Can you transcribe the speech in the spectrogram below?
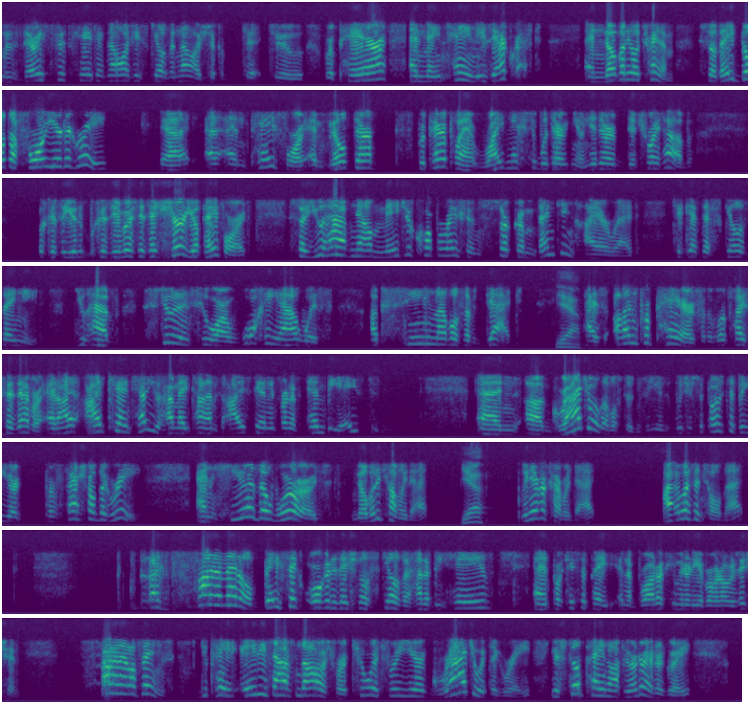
with very sophisticated technology skills and knowledge to, to, to repair and maintain these aircraft, and nobody will train them. So they built a four-year degree uh, and paid for it and built their repair plant right next to with their you know near their Detroit hub because the because the university said sure you'll pay for it. So you have now major corporations circumventing higher ed to get the skills they need. You have students who are walking out with obscene levels of debt Yeah. as unprepared for the workplace as ever. And I, I can't tell you how many times I stand in front of MBA students and uh, graduate level students, which is supposed to be your professional degree, and hear the words, nobody told me that. Yeah. We never covered that. I wasn't told that. Like fundamental, basic organizational skills on how to behave and participate in a broader community of an organization. Fundamental things. You paid eighty thousand dollars for a two or three year graduate degree. You're still paying off your undergraduate degree,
